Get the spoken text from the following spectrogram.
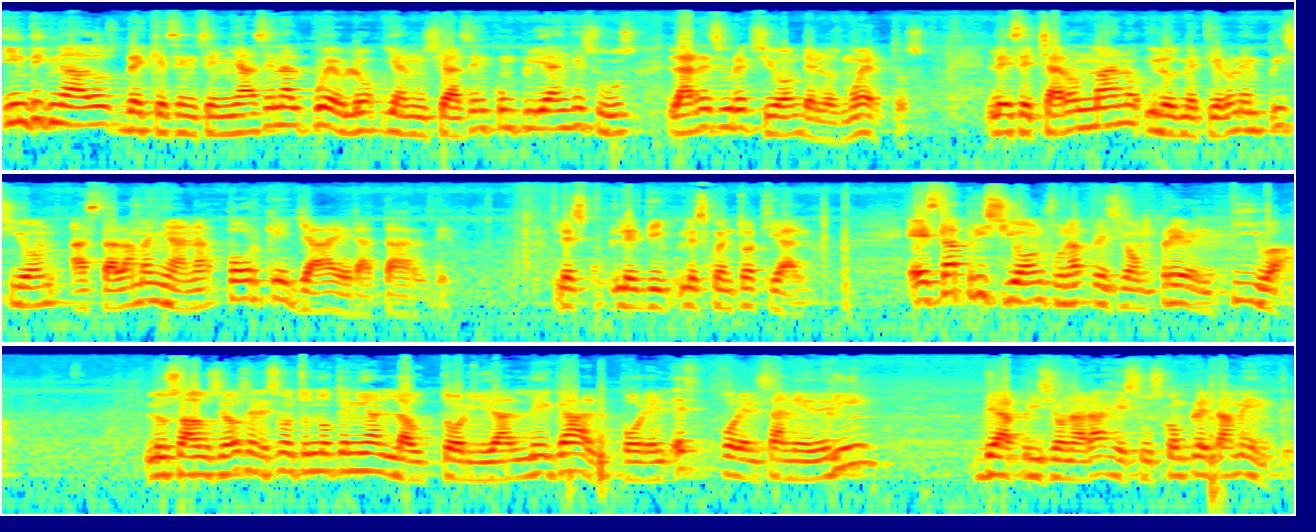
indignados de que se enseñasen al pueblo y anunciasen cumplida en Jesús la resurrección de los muertos. Les echaron mano y los metieron en prisión hasta la mañana porque ya era tarde. Les, les, digo- les cuento aquí algo. Esta prisión fue una prisión preventiva. Los saduceos en ese momento no tenían la autoridad legal por el, por el Sanedrín de aprisionar a Jesús completamente.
